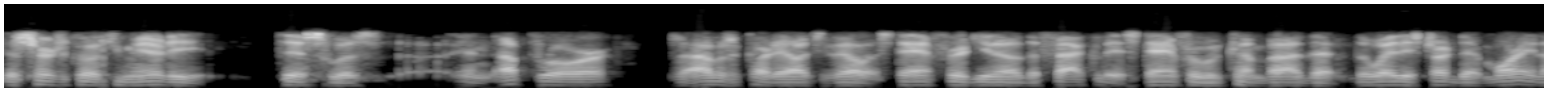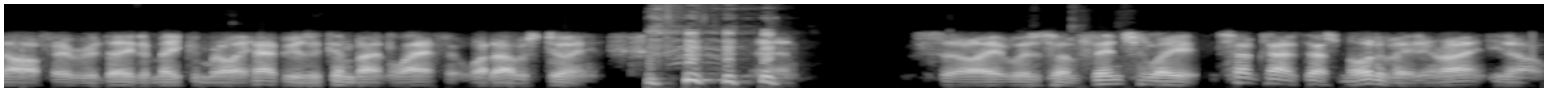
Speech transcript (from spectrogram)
the surgical community, this was uh, an uproar. I was a cardiology fellow at Stanford. You know, the faculty at Stanford would come by. That the way they started that morning off every day to make them really happy was to come by and laugh at what I was doing. and so it was eventually. Sometimes that's motivating, right? You know,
